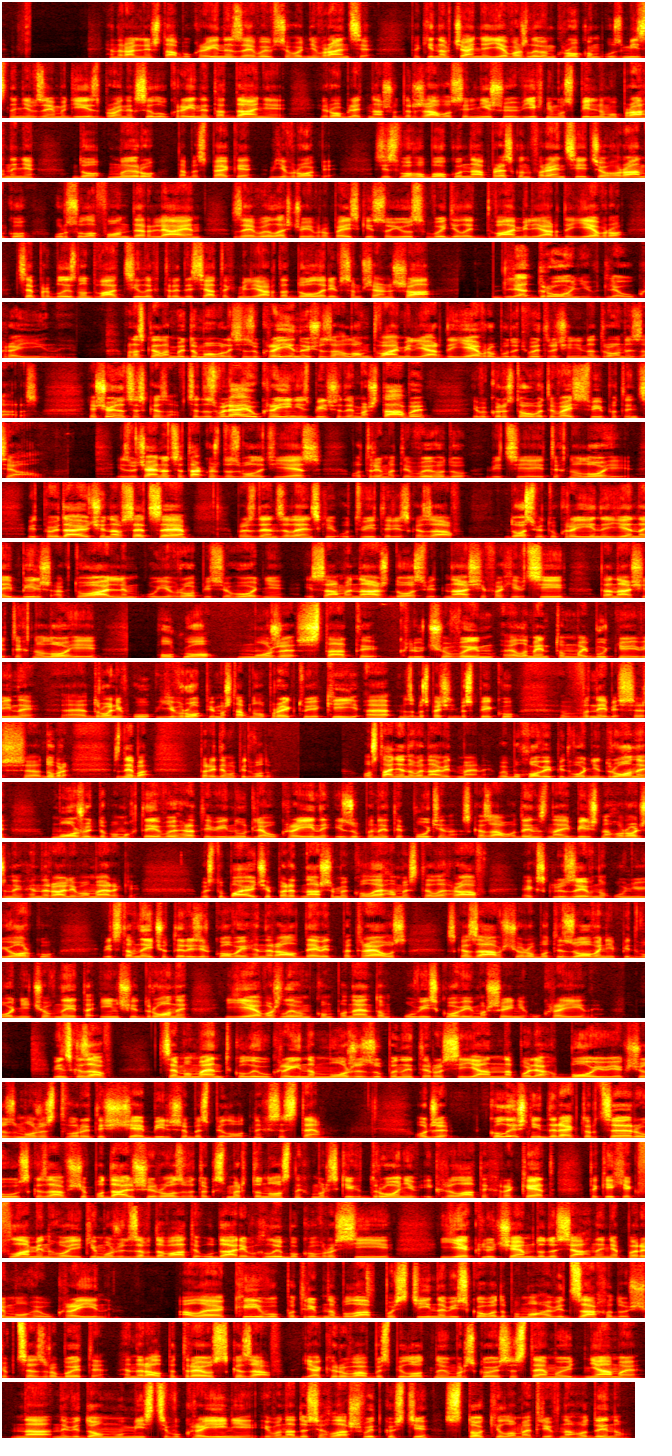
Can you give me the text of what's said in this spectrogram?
Генеральний штаб України заявив сьогодні вранці, такі навчання є важливим кроком у зміцненні взаємодії збройних сил України та Данії і роблять нашу державу сильнішою в їхньому спільному прагненні до миру та безпеки в Європі. Зі свого боку, на прес-конференції цього ранку Урсула фон дер Ляєн заявила, що Європейський Союз виділить 2 мільярди євро. Це приблизно 2,3 мільярда доларів США для дронів для України. Вона сказала: ми домовилися з Україною, що загалом 2 мільярди євро будуть витрачені на дрони зараз. Я щойно це сказав. Це дозволяє Україні збільшити масштаби і використовувати весь свій потенціал. І, звичайно, це також дозволить ЄС отримати вигоду від цієї технології. Відповідаючи на все це, президент Зеленський у Твіттері сказав: досвід України є найбільш актуальним у Європі сьогодні, і саме наш досвід, наші фахівці та наші технології Полкло може стати ключовим елементом майбутньої війни е, дронів у Європі масштабного проєкту, який е, забезпечить безпеку в небі. Все ж е, добре. З неба перейдемо під воду. Остання новина від мене: вибухові підводні дрони можуть допомогти виграти війну для України і зупинити Путіна, сказав один з найбільш нагороджених генералів Америки. Виступаючи перед нашими колегами з Телеграф ексклюзивно у Нью-Йорку, відставний чотиризірковий генерал Девід Петреус сказав, що роботизовані підводні човни та інші дрони є важливим компонентом у військовій машині України. Він сказав: це момент, коли Україна може зупинити росіян на полях бою, якщо зможе створити ще більше безпілотних систем. Отже, колишній директор ЦРУ сказав, що подальший розвиток смертоносних морських дронів і крилатих ракет, таких як Фламінго, які можуть завдавати ударів глибоко в Росії, є ключем до досягнення перемоги України. Але Києву потрібна була постійна військова допомога від заходу, щоб це зробити. Генерал Петреус сказав: я керував безпілотною морською системою днями на невідомому місці в Україні, і вона досягла швидкості 100 км на годину.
